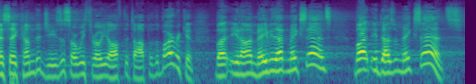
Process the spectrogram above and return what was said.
and say, Come to Jesus, or we throw you off the top of the Barbican. But, you know, maybe that makes sense, but it doesn't make sense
